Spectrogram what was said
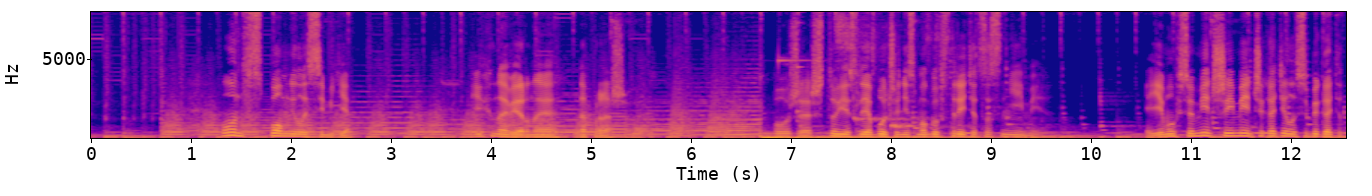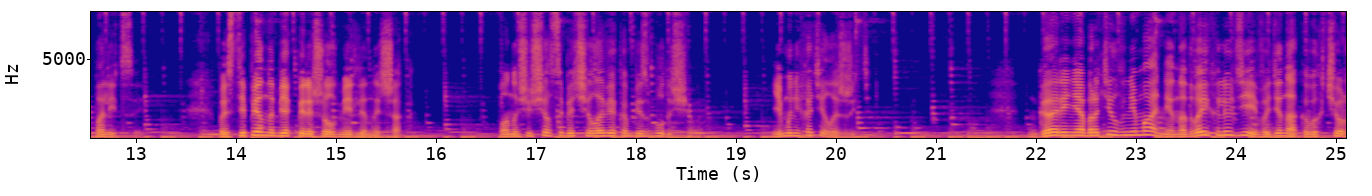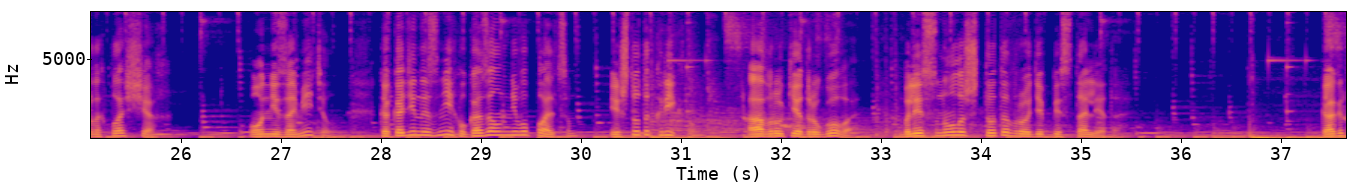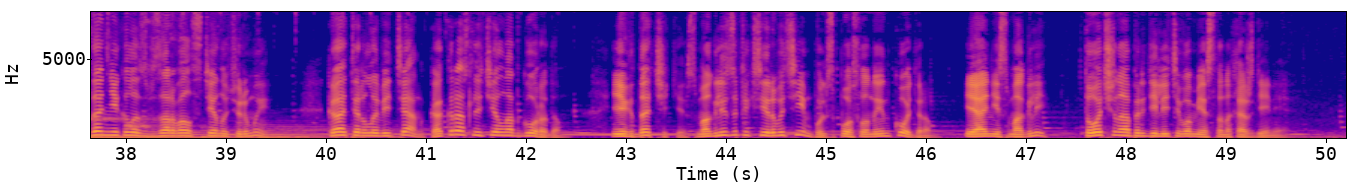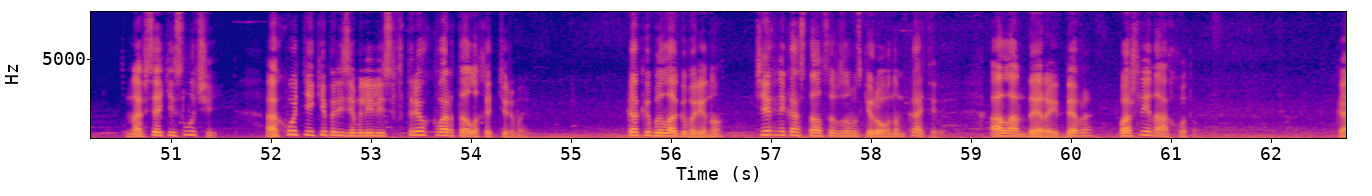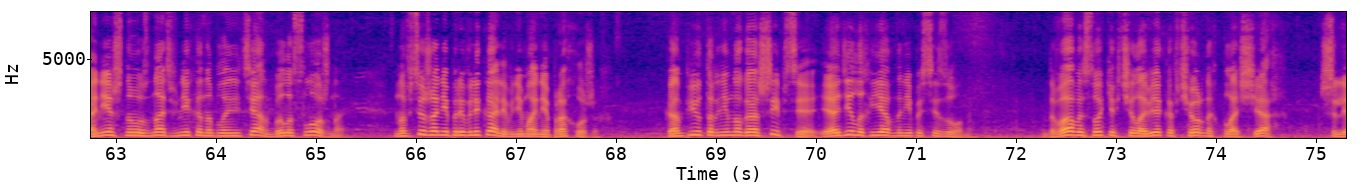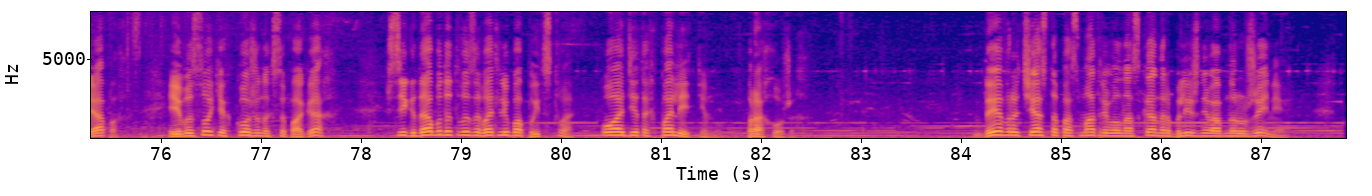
Он вспомнил о семье. Их, наверное, допрашивают. Боже, а что если я больше не смогу встретиться с ними? Ему все меньше и меньше хотелось убегать от полиции. Постепенно бег перешел в медленный шаг. Он ощущал себя человеком без будущего. Ему не хотелось жить. Гарри не обратил внимания на двоих людей в одинаковых черных плащах. Он не заметил, как один из них указал на него пальцем и что-то крикнул, а в руке другого блеснуло что-то вроде пистолета. Когда Николас взорвал стену тюрьмы, катер «Лавитян» как раз летел над городом. Их датчики смогли зафиксировать импульс, посланный энкодером, и они смогли точно определить его местонахождение. На всякий случай, охотники приземлились в трех кварталах от тюрьмы. Как и было оговорено, техник остался в замаскированном катере, а Ландера и Девра пошли на охоту. Конечно, узнать в них инопланетян было сложно – но все же они привлекали внимание прохожих. Компьютер немного ошибся и одел их явно не по сезону. Два высоких человека в черных плащах, шляпах и высоких кожаных сапогах всегда будут вызывать любопытство у одетых по-летнему прохожих. Девра часто посматривал на сканер ближнего обнаружения.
